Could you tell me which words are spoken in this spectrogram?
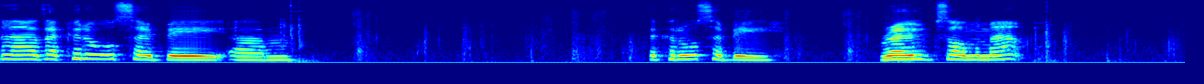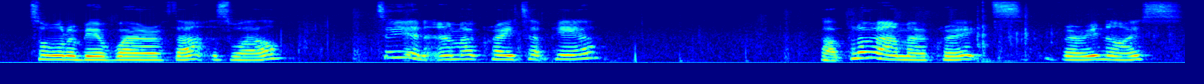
Now there could also be um, there could also be rogues on the map. So I want to be aware of that as well. See an ammo crate up here. A couple of ammo crates. Very nice.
